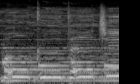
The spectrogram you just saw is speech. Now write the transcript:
僕たち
